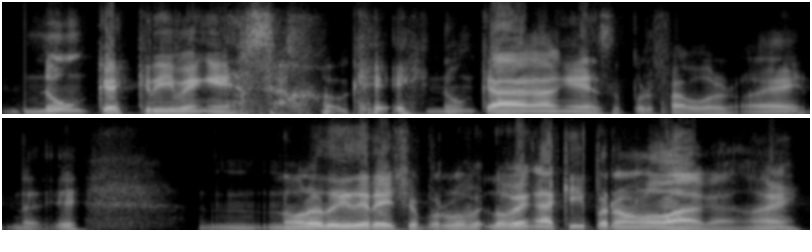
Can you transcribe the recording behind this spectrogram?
nunca escriben eso, ¿ok? Nunca hagan eso, por favor. ¿eh? No le doy derecho, pero lo, ven aquí, pero no lo hagan. ¿eh?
